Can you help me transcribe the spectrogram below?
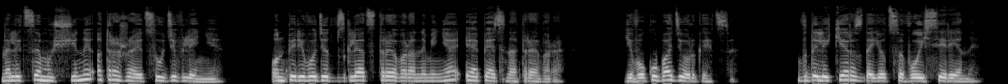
На лице мужчины отражается удивление. Он переводит взгляд с Тревора на меня и опять на Тревора. Его губа дергается. Вдалеке раздается вой сирены.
